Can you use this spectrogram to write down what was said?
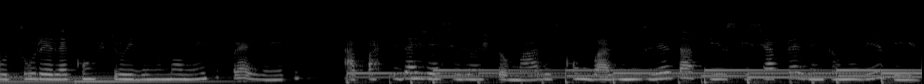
futuro ele é construído no momento presente a partir das decisões tomadas com base nos desafios que se apresentam no dia a dia.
